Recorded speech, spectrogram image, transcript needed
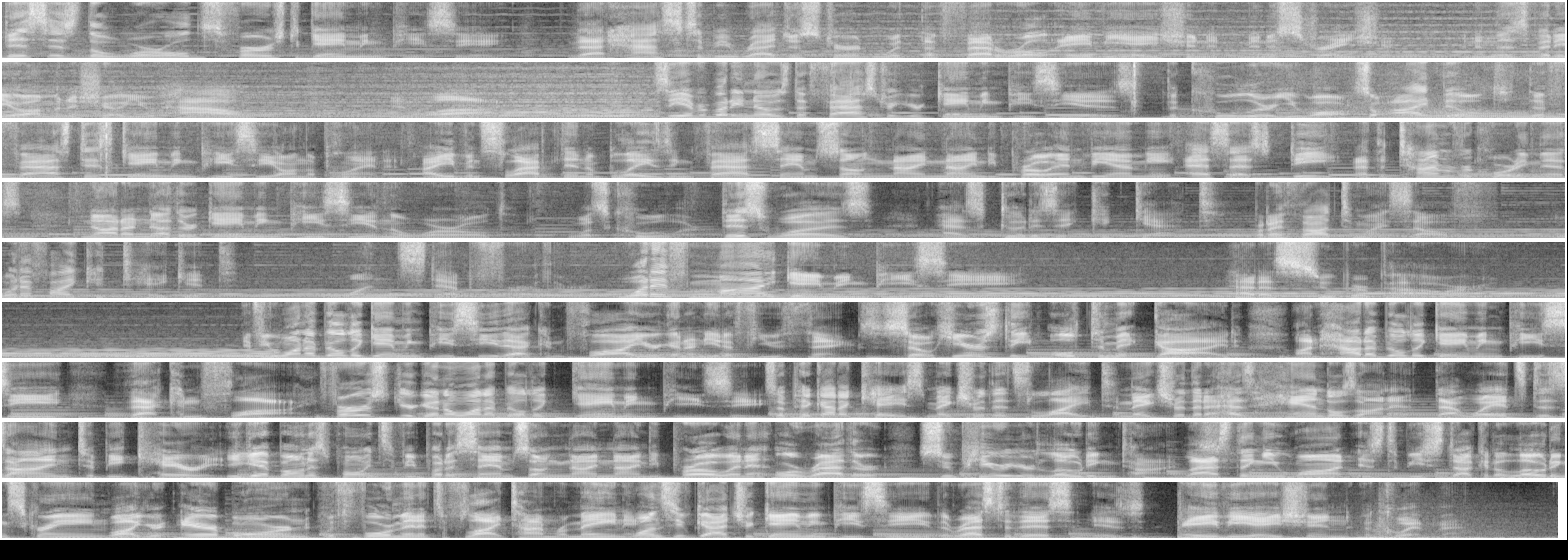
This is the world's first gaming PC that has to be registered with the Federal Aviation Administration. And in this video, I'm gonna show you how and why. See, everybody knows the faster your gaming PC is, the cooler you are. So I built the fastest gaming PC on the planet. I even slapped in a blazing fast Samsung 990 Pro NVMe SSD. At the time of recording this, not another gaming PC in the world was cooler. This was as good as it could get. But I thought to myself, what if I could take it one step further? What if my gaming PC had a superpower? If you want to build a gaming PC that can fly, you're going to need a few things. So here's the ultimate guide on how to build a gaming PC that can fly. First, you're going to want to build a gaming PC. So pick out a case, make sure that it's light, and make sure that it has handles on it. That way it's designed to be carried. You get bonus points if you put a Samsung 990 Pro in it, or rather, superior loading time. Last thing you want is to be stuck at a loading screen while you're airborne with four minutes of flight time remaining. Once you've got your gaming PC, the rest of this is aviation equipment.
